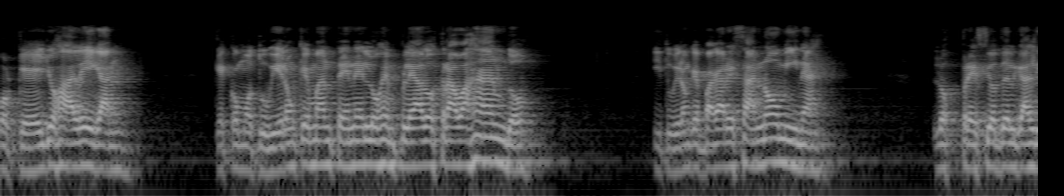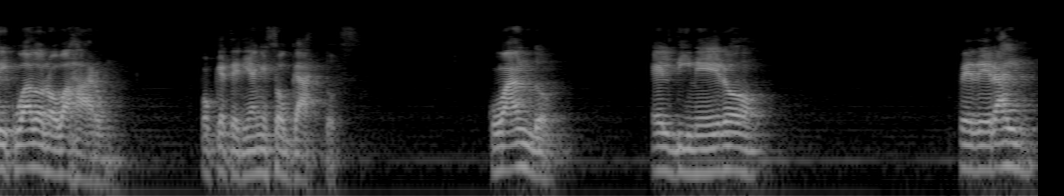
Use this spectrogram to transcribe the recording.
porque ellos alegan que como tuvieron que mantener los empleados trabajando y tuvieron que pagar esa nómina, los precios del gas licuado no bajaron, porque tenían esos gastos. Cuando el dinero federal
